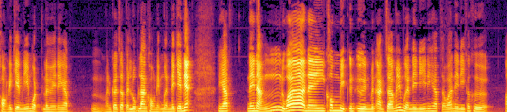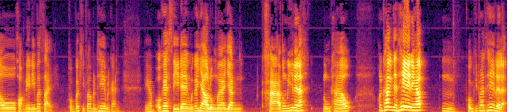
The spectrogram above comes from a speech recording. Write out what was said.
ของในเกมนี้หมดเลยนะครับ มันก็จะเป็นรูปร่างของในเหมือนในเกมเนี้ยนะครับในหนังหรือว่าในคอมิกอื่น ๆ มันอาจจะไม่เหมือนในนี้นะครับ แต่ว่าในนี้ก็คือเอาของในนี้มาใส่ ผมก็คิดว่ามันเท่เหมือนกันนะครับโอเค สีแดงมันก็ยาวลงมายันขาตรงนี้เลยนะรองเท้า ค่อนข้างจะเท่นะครับ อืม ผมคิดว่าเท่เลยแหละ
